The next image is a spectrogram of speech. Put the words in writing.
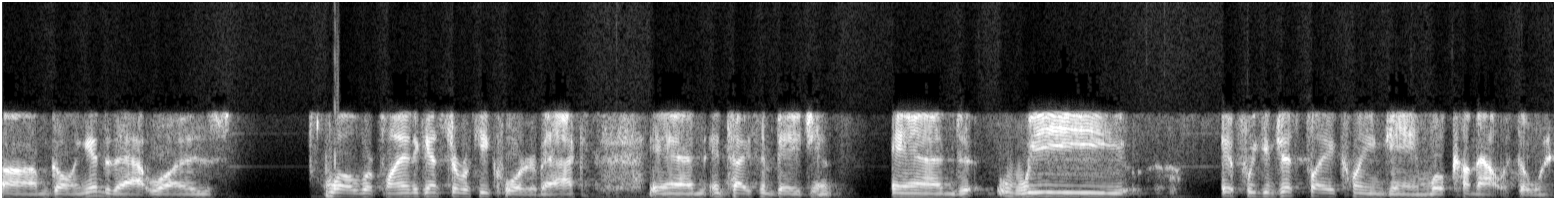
um, going into that was, well, we're playing against a rookie quarterback and, and Tyson Bagent, and we, if we can just play a clean game, we'll come out with the win.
